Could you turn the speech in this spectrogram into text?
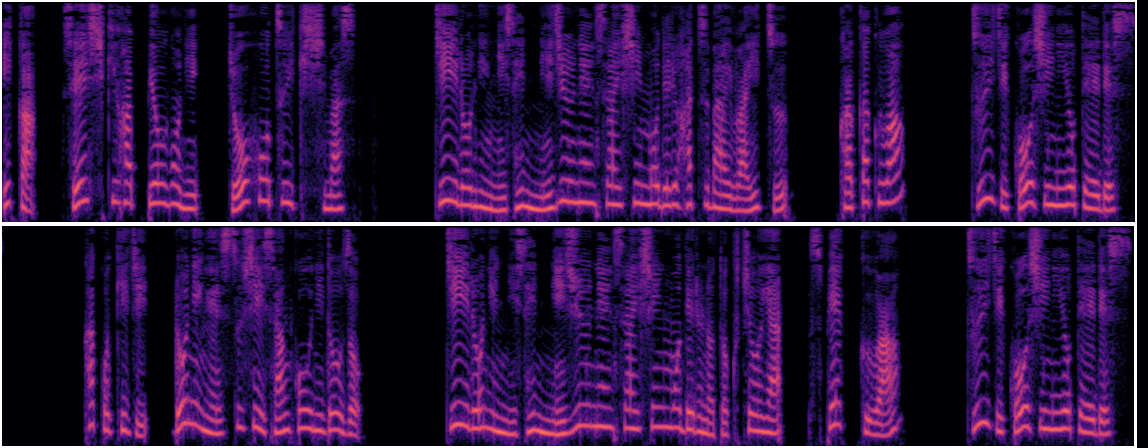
以下、正式発表後に情報追記します。G ロニン2020年最新モデル発売はいつ？価格は？随時更新予定です。過去記事、ロニン SC 参考にどうぞ。G ロニン2020年最新モデルの特徴やスペックは？随時更新予定です。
